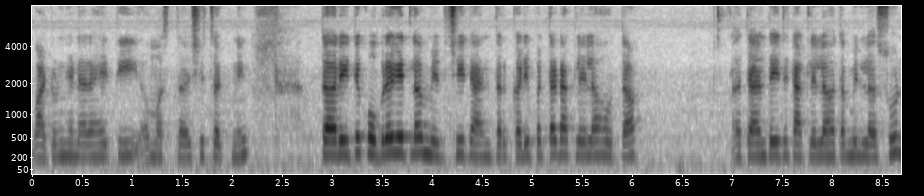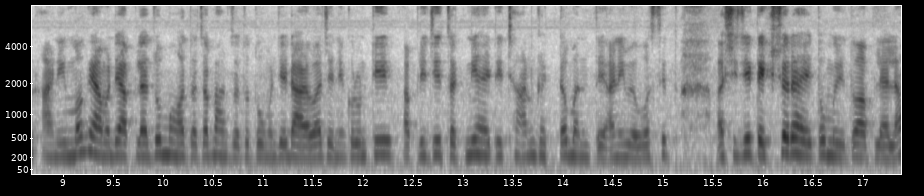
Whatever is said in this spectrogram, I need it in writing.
वाटून घेणार आहे ती. मस्त अशी चटणी. तर इथे खोबरं घेतलं मिरची त्यानंतर कढीपत्ता टाकलेला होता. त्यानंतर इथे टाकलेला होता मी लसूण आणि मग यामध्ये आपला जो महत्त्वाचा भाग जातो तो म्हणजे डाळवा जेणेकरून ती आपली जी चटणी आहे ती छान घट्ट बनते आणि व्यवस्थित अशी जी टेक्स्चर आहे तो मिळतो आपल्याला.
